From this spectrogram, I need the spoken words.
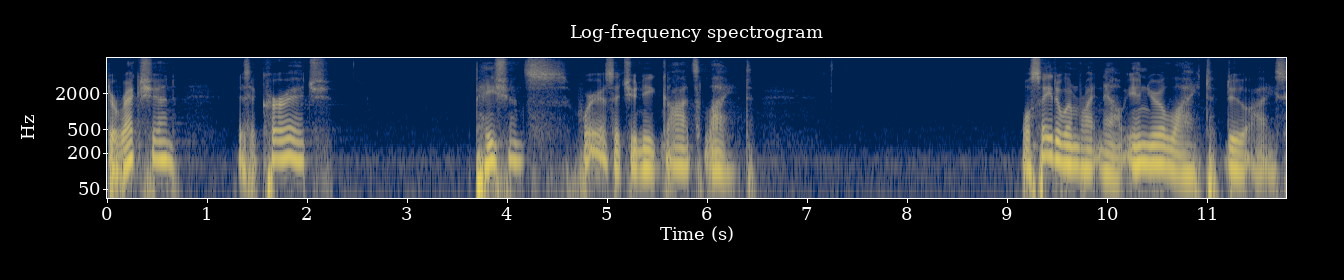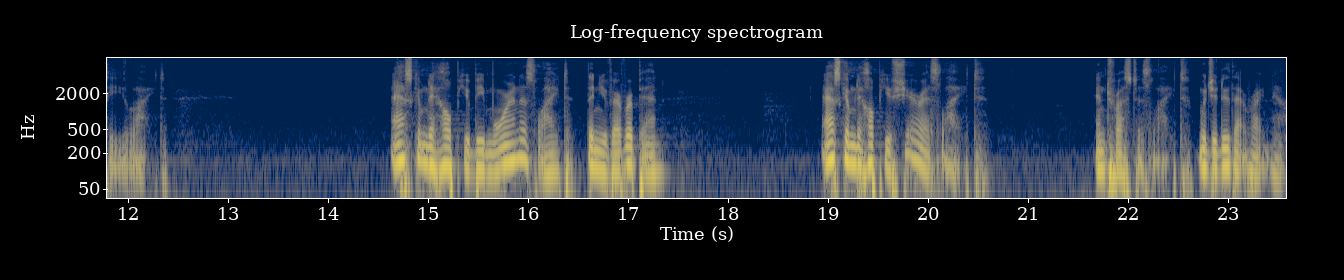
direction? Is it courage? Patience? Where is it you need God's light? Well, say to Him right now, In your light do I see light. Ask Him to help you be more in His light than you've ever been. Ask Him to help you share His light and trust His light. Would you do that right now?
